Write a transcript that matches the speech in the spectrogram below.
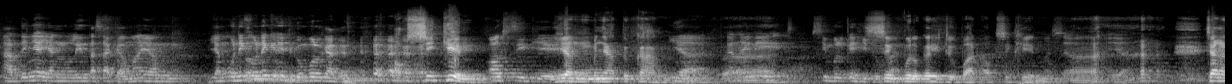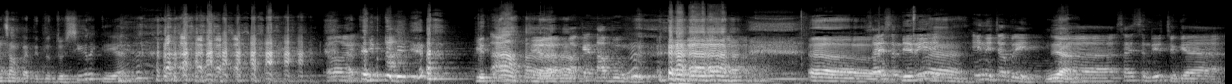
artinya yang lintas agama yang yang unik-unik ini dikumpulkan Oksigen oksigen yang menyatukan. Iya, karena ini simbol kehidupan. simbol kehidupan oksigen. Masya Nah, iya. Jangan sampai dituduh sirik ya. Oh, bid'ah. Bid'ah. ya, pakai tabung. Eh, saya sendiri eh, ini Cabri. Ya. eh, saya sendiri juga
